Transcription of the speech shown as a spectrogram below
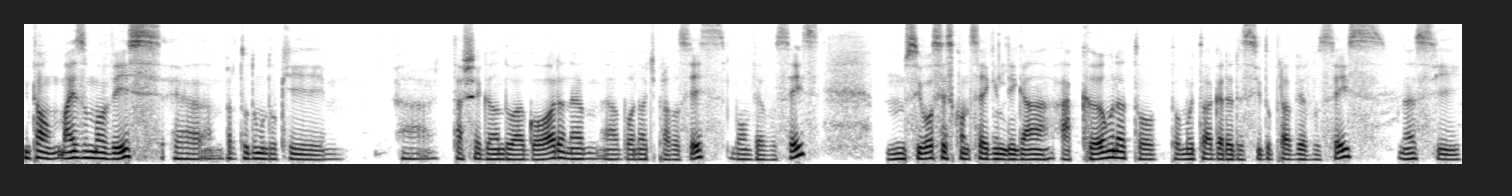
Então, mais uma vez, é, para todo mundo que está uh, chegando agora, né? Uh, boa noite para vocês, bom ver vocês. Hum, se vocês conseguem ligar a câmera, tô, tô muito agradecido para ver vocês, né? Se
